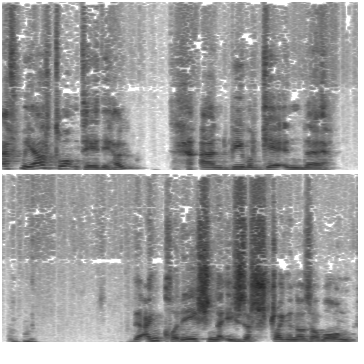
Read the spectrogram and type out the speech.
if we are talking to Eddie Howe and we were getting the the inclination that he's just stringing us along,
